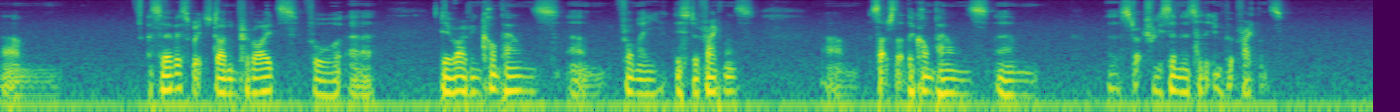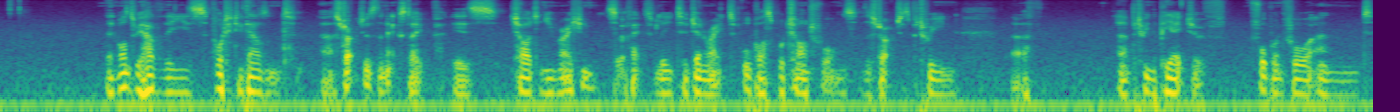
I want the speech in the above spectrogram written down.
um, a service which Diamond provides for uh, deriving compounds um, from a list of fragments, um, such that the compounds um, are structurally similar to the input fragments. Then once we have these 42,000 uh, structures, the next step is charge enumeration, so effectively to generate all possible charge forms of the structures between uh, uh, between the pH of 4.4 and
